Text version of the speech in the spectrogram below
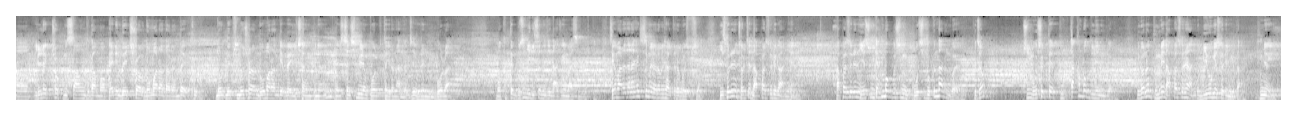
어, electro sound가 뭐 very natural normal하다 그러는데 그 노, natural normal한 게 왜 2009년, 2011년 9월부터 일어났는지 우리는 몰라요. 뭐 그때 무슨 일이 있었는지 나중에 말씀드릴게요. 제가 말하자는 핵심을 여러분 잘 들어보십시오. 이 소리는 절대 나팔 소리가 아니에요. 나팔 소리는 예수님께서 한 번 부시면 부시고 끝나는 거예요. 그죠? 주님 오실 때 딱 한 번 들리는 거예요. 이거는 분명히 나팔 소리는 아니고 미혹의 소리입니다. 분명히.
